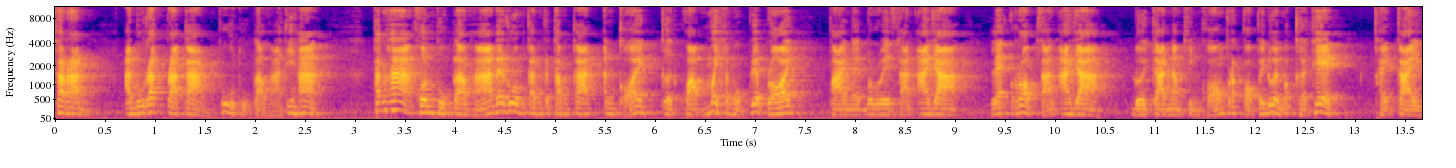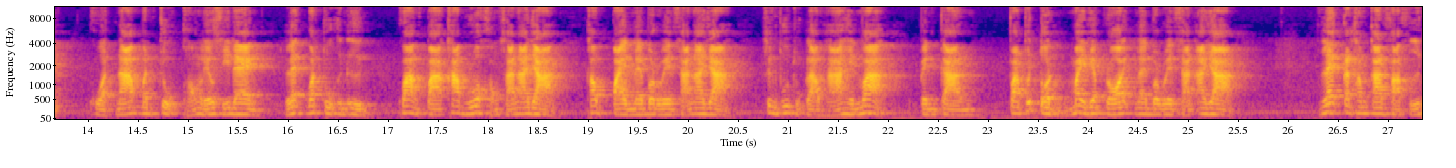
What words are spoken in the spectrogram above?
สรันอนุรักษ์ปราการผู้ถูกกล่าวหาที่ 5 ทั้ง 5 คนถูกกล่าวหาได้ร่วมกันกระทำการอันก่อให้เกิดความไม่สงบเรียบร้อย ภายในบริเวณศาลอาญา และรอบศาลอาญา โดยการนำสิ่งของประกอบไปด้วยมะเขือเทศ ไข่ไก่ขวดน้ำบรรจุของเหลวสีแดง และวัตถุอื่นๆคว้างปาข้ามรั้วของศาลอาญา เข้าไปในบริเวณศาลอาญา ซึ่งผู้ถูกกล่าวหาเห็นว่าเป็นการประพฤติตนไม่เรียบร้อยในบริเวณศาลอาญา และกระทำการฝ่าฝืน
